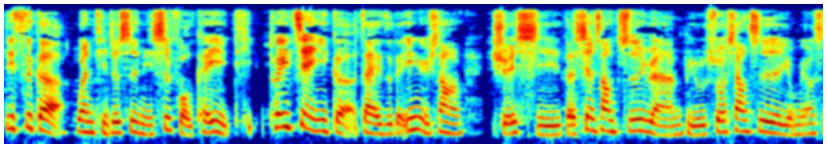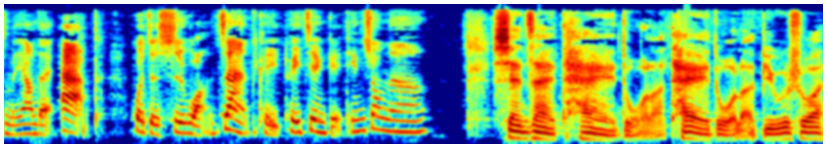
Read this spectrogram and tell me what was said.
第四个问题就是，你是否可以提推荐一个在这个英语上？学习的线上资源，比如说像是有没有什么样的 App 或者是网站可以推荐给听众呢？现在太多了，太多了。比如说，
